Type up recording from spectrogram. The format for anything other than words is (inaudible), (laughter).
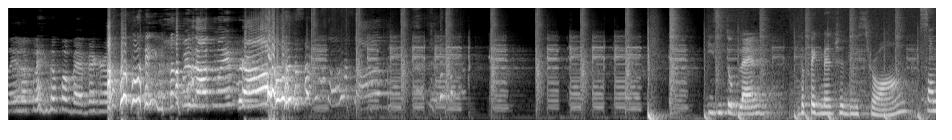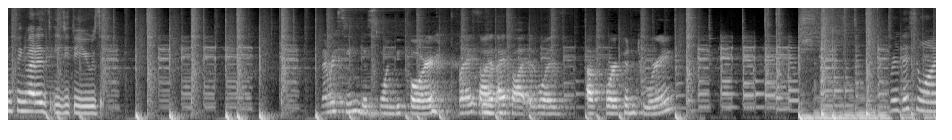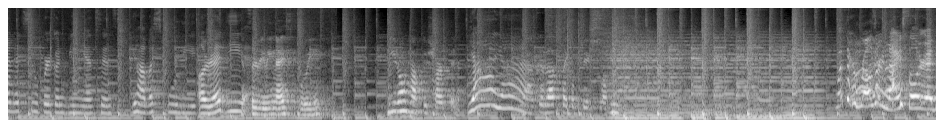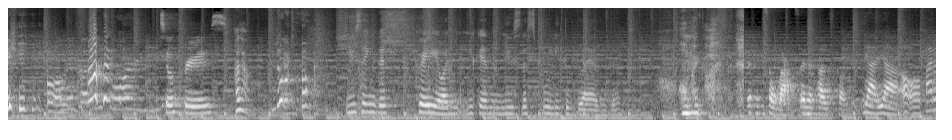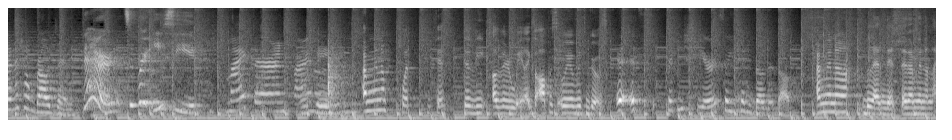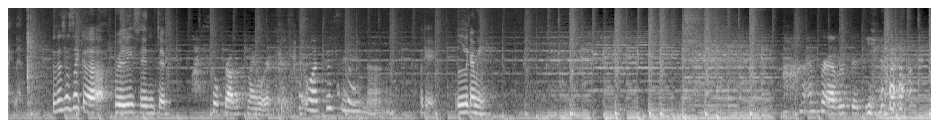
I look like the Pabebe girl. (laughs) Without my brows! Easy to blend. The pigment should be strong. Something that is easy to use. Never seen this one before. When I saw it, I thought it was uh, for contouring. For this one, it's super convenient since you have a spoolie already. It's a really nice spoolie. You don't have to sharpen it. Yeah, yeah. Yeah, so that's like a big plus. But her brows are nice already. (laughs) Oh my god, sorry. So first, Hala. Using this crayon, you can use the spoolie to blend. Oh my god. If it's a wax and it has color. Yeah, yeah. Oo, para na siyang brow gel. There! It's super easy. My turn, Okay. I'm gonna put this to the other way, like the opposite way of its growth. It, it's pretty sheer, so you can build it up. I'm gonna blend it, then I'm gonna line it. So this is like a really thin tip. I'm so proud of my work. I want to see na. Okay, look at me. Forever pretty. (laughs)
